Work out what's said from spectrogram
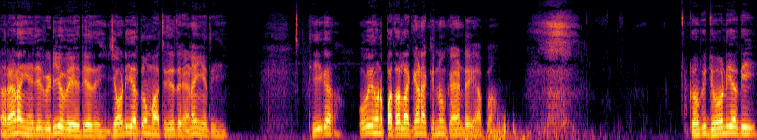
ਰਹਿਣਾ ਹੀ ਹੈ ਜੇ ਵੀਡੀਓ ਵੇਖਦੇ ਹੋ ਤੇ, ਜੌਂਡੀਆਰ ਤੋਂ ਮੱਚਦੇ ਤੇ ਰਹਿਣਾ ਹੀ ਹੈ ਤੁਸੀਂ। ਠੀਕ ਆ, ਉਹ ਵੀ ਹੁਣ ਪਤਾ ਲੱਗ ਗਿਆ ਨਾ ਕਿਹਨੂੰ ਕਹਿਣ ਡਏ ਆਪਾਂ। ਕਿਉਂਕਿ ਜੌਂਡੀਅਰ ਦੀ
